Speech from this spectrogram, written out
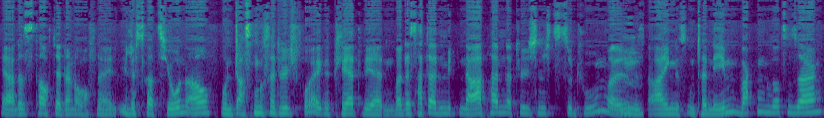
Ja, das taucht ja dann auch auf einer Illustration auf. Und das muss natürlich vorher geklärt werden, weil das hat dann mit Napalm natürlich nichts zu tun, weil mhm. das ist ein eigenes Unternehmen, Wacken sozusagen.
